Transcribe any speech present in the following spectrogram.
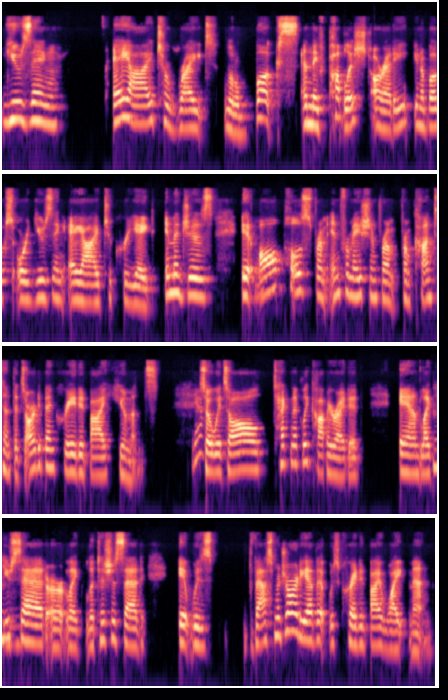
using AI to write little books, and they've published already, you know, books or using AI to create images. It mm-hmm. all pulls from information from from content that's already been created by humans. Yeah. So it's all technically copyrighted. And like mm-hmm. you said, or like Letitia said, it was the vast majority of it was created by white men.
